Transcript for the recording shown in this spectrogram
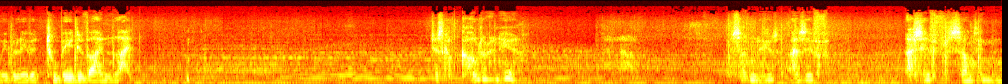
We believe it to be divine light. Just got colder in here. Suddenly, it's as if, as if something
